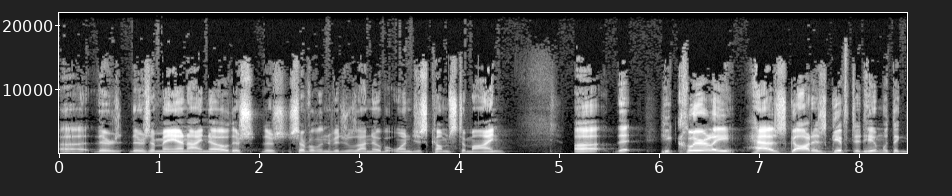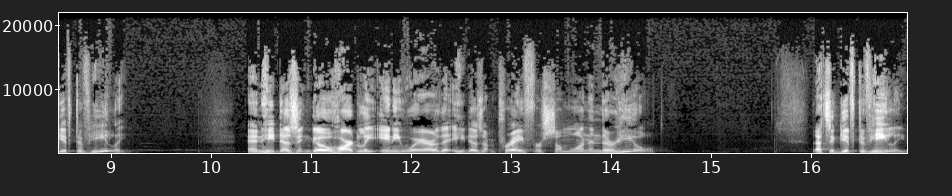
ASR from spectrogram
uh, there's there's a man I know. There's there's several individuals I know, but one just comes to mind uh, that he clearly has God has gifted him with the gift of healing, and he doesn't go hardly anywhere that he doesn't pray for someone and they're healed. That's a gift of healing.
